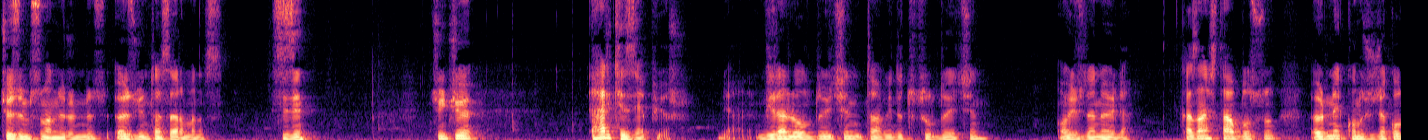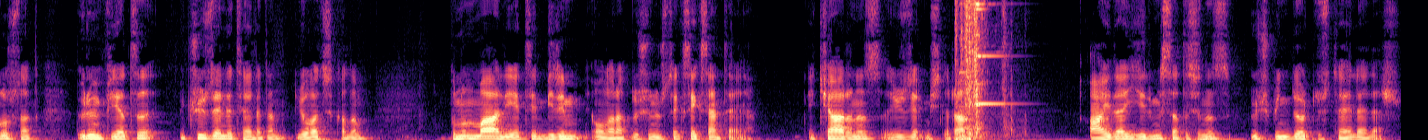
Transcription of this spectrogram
çözüm sunan ürününüz, özgün tasarımınız. Sizin. Çünkü herkes yapıyor. Yani viral olduğu için tabii de tutulduğu için o yüzden öyle. Kazanç tablosu örnek konuşacak olursak ürün fiyatı 250 TL'den yola çıkalım. Bunun maliyeti birim olarak düşünürsek 80 TL. E, karınız 170 lira. Ayda 20 satışınız 3400 TL eder.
